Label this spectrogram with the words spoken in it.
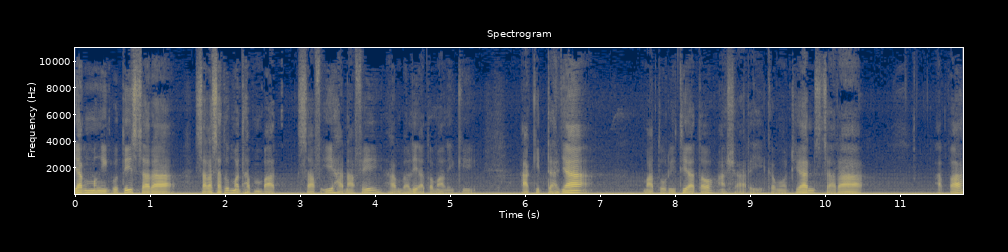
yang mengikuti secara salah satu madhab empat Syafi'i, Hanafi, Hambali atau Maliki akidahnya Maturidi atau Asyari kemudian secara apa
